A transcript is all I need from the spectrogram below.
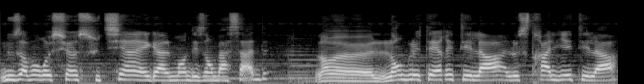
Nous avons reçu un soutien également des ambassades. L'Angleterre était là, l'Australie était là,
